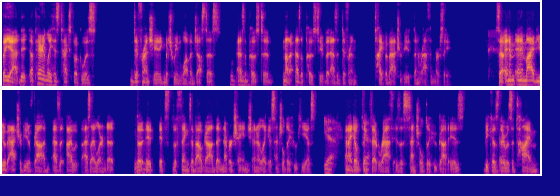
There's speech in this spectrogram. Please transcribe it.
but yeah, it, apparently his textbook was differentiating between love and justice as Mhm. opposed to not as opposed to, but as a different type of attribute than wrath and mercy. So, and in, and in my view of attribute of God, as I as I learned it, the Mhm. it, it's the things about God that never change and are like essential to who He is. yeah. And I don't think Yeah. that wrath is essential to who God is because there was a time.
